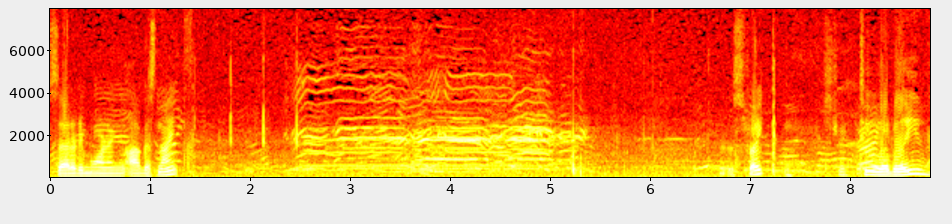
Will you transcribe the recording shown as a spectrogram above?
Saturday morning, August 9th. Strike. Strike two, I believe.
